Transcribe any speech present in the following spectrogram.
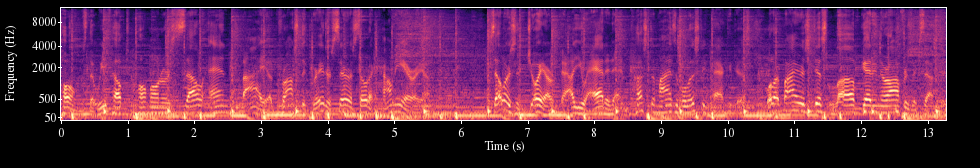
Homes that we've helped homeowners sell and buy across the greater Sarasota County area. Sellers enjoy our value added and customizable listing packages, while our buyers just love getting their offers accepted.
